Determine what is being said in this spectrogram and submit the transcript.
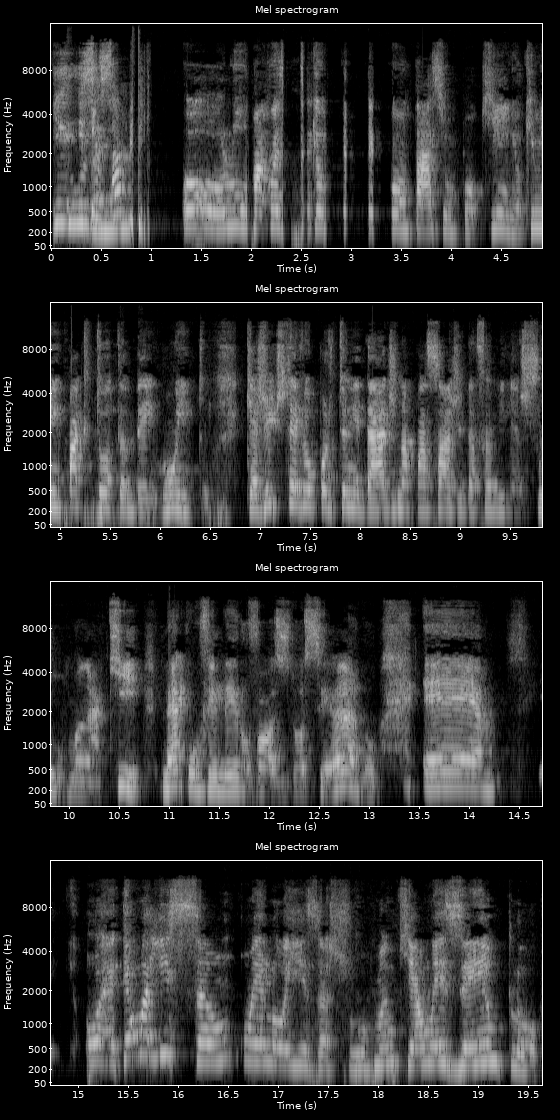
e, e você né? sabe, ô, ô, Lu, uma coisa que eu você contasse um pouquinho, que me impactou também muito, que a gente teve oportunidade na passagem da família Schurman aqui, né, com o veleiro Vozes do Oceano, é, é tem uma lição com Heloísa Schurman, que é um exemplo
